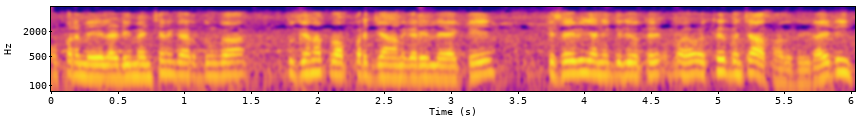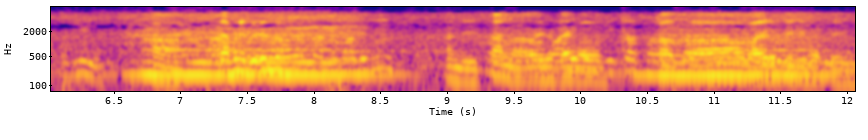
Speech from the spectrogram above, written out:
ਉੱਪਰ ਮੇਲ ਆਈਡੀ ਮੈਂਸ਼ਨ ਕਰ ਦੂੰਗਾ ਤੁਸੀਂ ਇਹਨਾਂ ਪ੍ਰੋਪਰ ਜਾਣਕਾਰੀ ਲੈ ਕੇ ਕਿਸੇ ਵੀ ਯਾਨੀ ਕਿ ਉੱਥੇ ਉੱਥੇ ਪਹੁੰਚਾ ਸਕਦੇ ਰਾਈਟ ਜੀ। ਹਾਂ। ਤੇ ਆਪਣੀ ਵੀਡੀਓ ਨੂੰ ਧੰਨਵਾਦ ਜੀ ਹਾਂਜੀ ਧੰਨਵਾਦ ਜੀ ਤੁਹਾਡਾ ਵਾਹਿਗੁਰੂ ਜੀ ਕਾ ਬਹੁਤ ਖਾਲਸਾ ਵਾਹਿਗੁਰੂ ਜੀ ਕੀ ਫਤਿਹ ਜੀ।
